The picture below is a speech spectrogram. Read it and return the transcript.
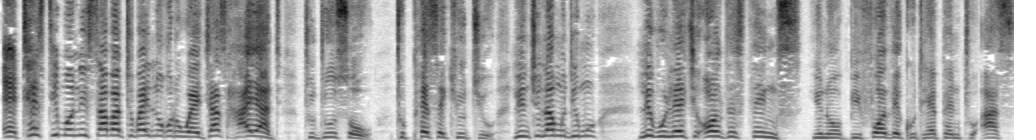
a testimony sa batho ba ile gore were just hired to do so to persecute you lentšu la modimo le boletše all these things you know before they could happen to us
